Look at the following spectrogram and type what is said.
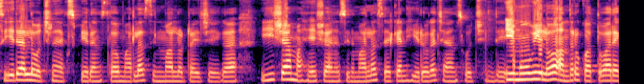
సీరియల్లో వచ్చిన ఎక్స్పీరియన్స్తో మరలా సినిమాల్లో ట్రై చేయగా ఈషా మహేష్ అనే సినిమాలో సెకండ్ హీరోగా ఛాన్స్ వచ్చింది. ఈ మూవీలో అందరూ కొత్తవారే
